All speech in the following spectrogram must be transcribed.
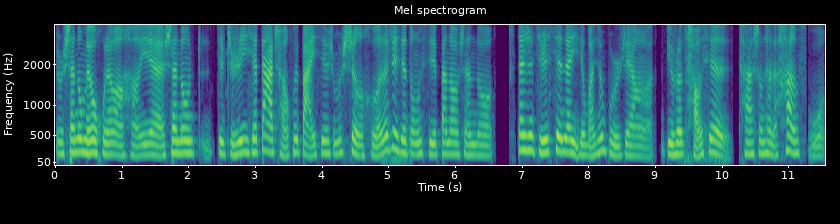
就是山东没有互联网行业，山东就只是一些大厂会把一些什么审核的这些东西搬到山东。但是其实现在已经完全不是这样了。比如说曹县它生产的汉服，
